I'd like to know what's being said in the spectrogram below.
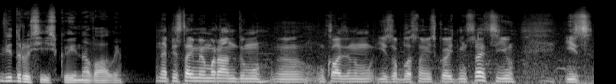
від російської навали. На підставі меморандуму, е, укладеному із обласною військовою адміністрацією, із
